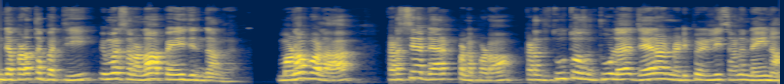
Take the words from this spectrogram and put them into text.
இந்த படத்தை பற்றி விமர்சனம்லாம் அப்போ எழுதியிருந்தாங்க. மனோபாலா கடைசியாக டைரக்ட் பண்ண படம் கடந்த டூ தௌசண்ட் டூவில் ஜெயராம் நடிப்பு ரிலீஸ் ஆன நைனா.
